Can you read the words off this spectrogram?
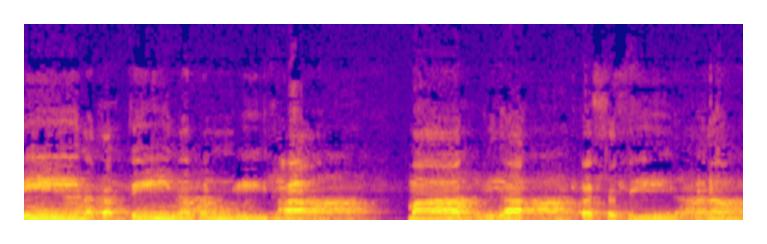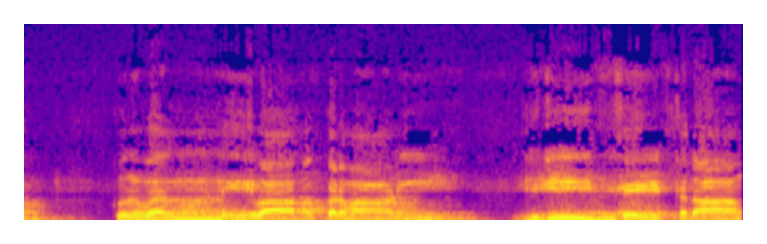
तेन तप्तेन भुञ्जीधा मा द्विध कर्षसी धनम् कर्माणि युजिविषेच्छतां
